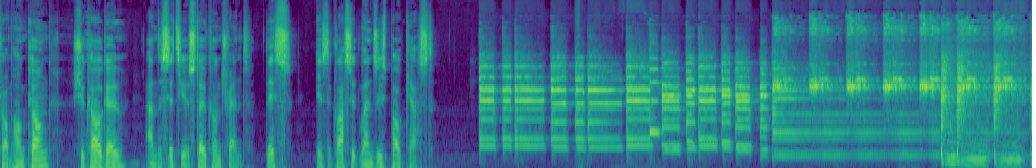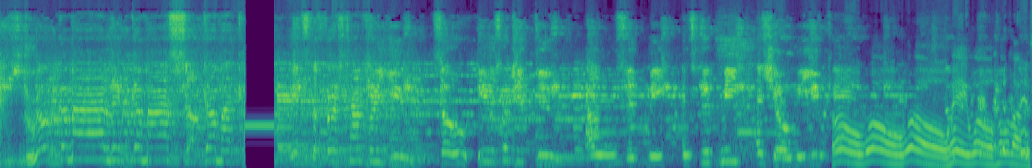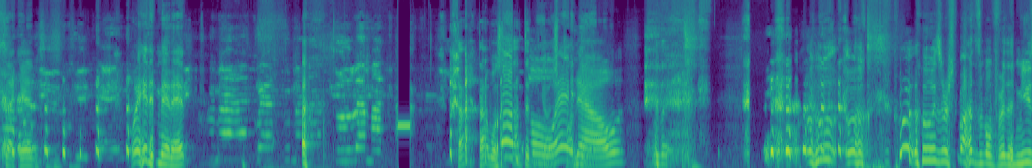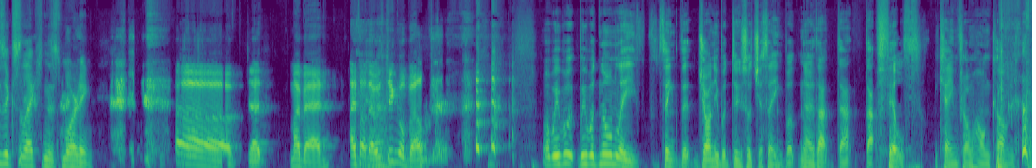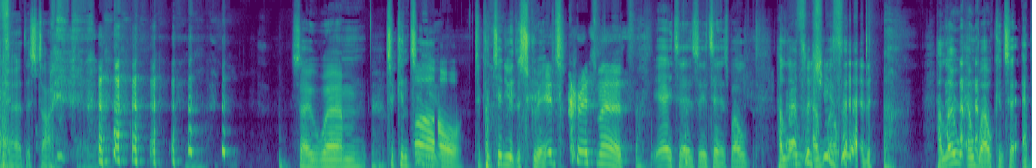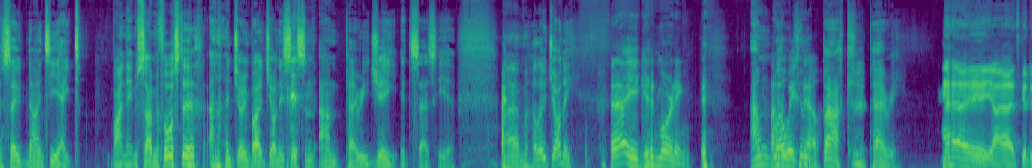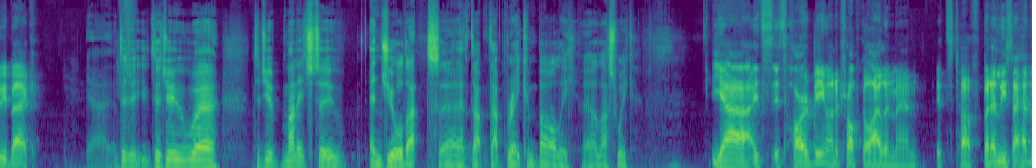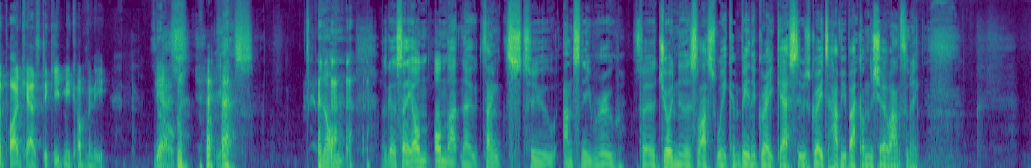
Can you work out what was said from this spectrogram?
From Hong Kong, Chicago, and the city of Stoke-on-Trent, this is the Classic Lenses podcast. Stroke my, lick my, suck my c- It's the first time for you. So here's what you do. Unzip me and strip me and show me you can. Oh, whoa, whoa, hey, whoa, hold on a second. Wait a minute. That that was that didn't go Oh, as planned, now. who, who, who, who is responsible for the music selection this morning? Oh, that my bad. I thought that was Jingle Bell. Well, we would we would normally think that Johnny would do such a thing, but no, that that that filth came from Hong Kong uh, this time. So, uh, so um, to continue Oh, to continue the script, it's Christmas. yeah, it is, it is. Well, hello, that's what and she wel- said. hello, and welcome to episode ninety-eight. My name is Simon Forster, and I'm joined by Johnny Sisson and Perry G. It says here. Um, hello, Johnny, Hey, good morning. and I'm welcome back, Perry. Hey, uh, it's good to be back. Yeah. Did you did you uh, did you manage to endure that uh, that that break in Bali uh, last week? Yeah, it's it's hard being on a tropical island, man. It's tough, but at least I had the podcast to keep me company. So, yes. And on, I was going to say on on that note, thanks to Anthony Rue for joining us last week and being a great guest. It was great to have you back on the show, Anthony.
